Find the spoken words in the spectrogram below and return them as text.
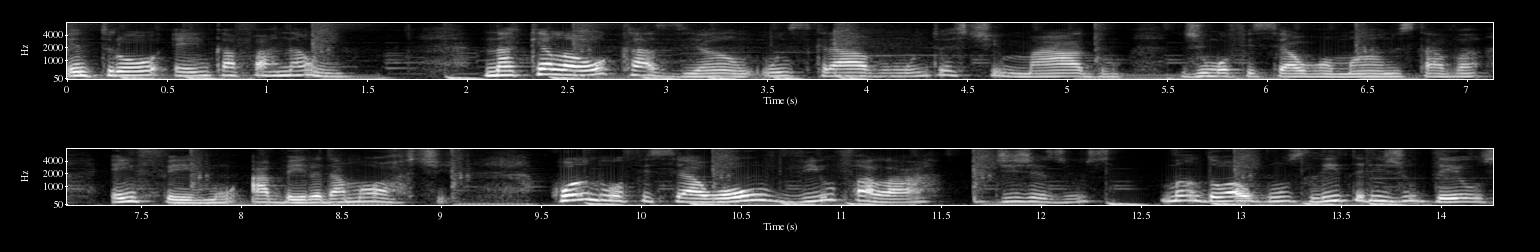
entrou em Cafarnaum. Naquela ocasião, um escravo muito estimado de um oficial romano estava enfermo à beira da morte. Quando o oficial ouviu falar de Jesus, mandou alguns líderes judeus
